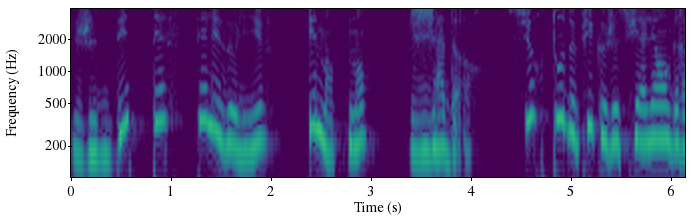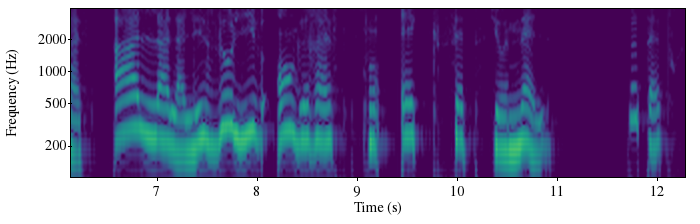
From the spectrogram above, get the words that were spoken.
je détestais les olives et maintenant, j'adore. Surtout depuis que je suis allée en Grèce. Ah là là, les olives en Grèce sont exceptionnelles. Peut-être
